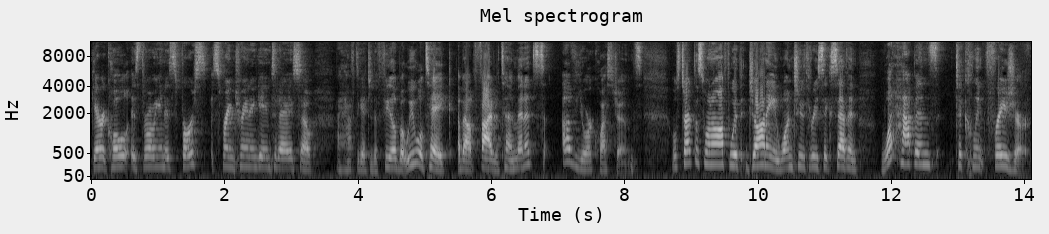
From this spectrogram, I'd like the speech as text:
Gerrit Cole is throwing in his first spring training game today, so I have to get to the field, but we will take about five to 10 minutes of your questions. We'll start this one off with Johnny12367. What happens to Clint Frazier?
